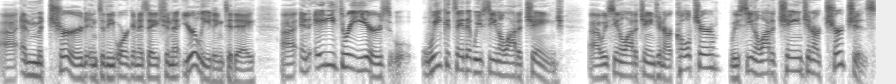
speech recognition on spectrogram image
uh, and matured into the organization that you're leading today. Uh, in 83 years, we could say that we've seen a lot of change. Uh, we've seen a lot of change in our culture. We've seen a lot of change in our churches.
